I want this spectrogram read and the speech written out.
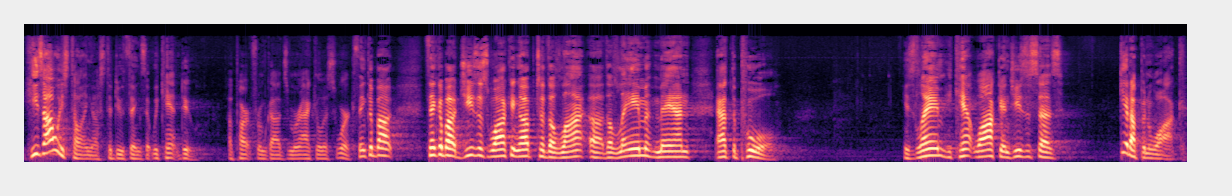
he's always telling us to do things that we can't do apart from God's miraculous work. Think about, think about Jesus walking up to the, uh, the lame man at the pool. He's lame, he can't walk, and Jesus says, Get up and walk.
